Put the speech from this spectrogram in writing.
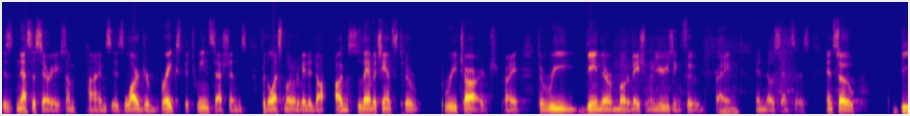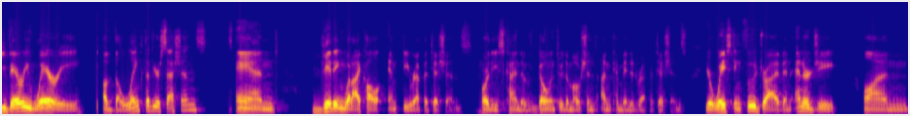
is necessary sometimes is larger breaks between sessions for the less motivated dogs so they have a chance to recharge, right? To regain their motivation when you're using food, right? Mm-hmm. In those senses. And so be very wary of the length of your sessions and getting what I call empty repetitions or these kind of going through the motions uncommitted repetitions. You're wasting food drive and energy on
